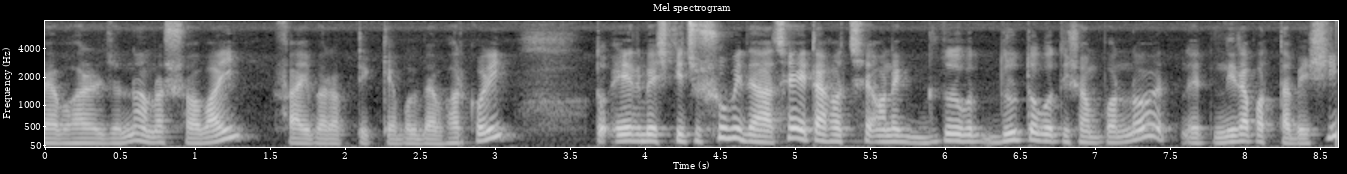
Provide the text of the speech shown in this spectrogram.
ব্যবহারের জন্য আমরা সবাই ফাইবার অপটিক কেবল ব্যবহার করি। তো এর বেশ কিছু সুবিধা আছে। এটা হচ্ছে অনেক দ্রুত দ্রুত গতি সম্পন্ন নিরাপত্তা বেশি।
